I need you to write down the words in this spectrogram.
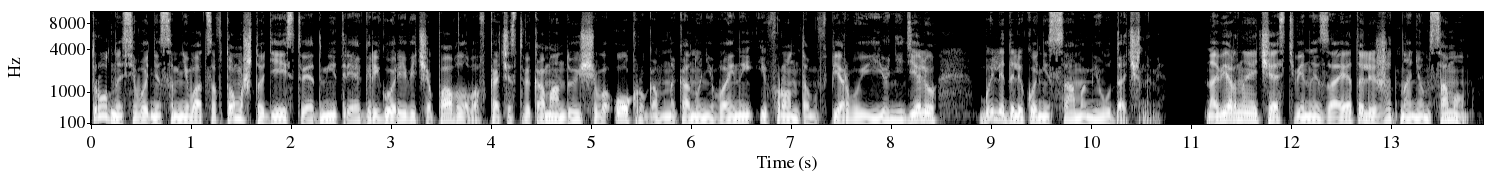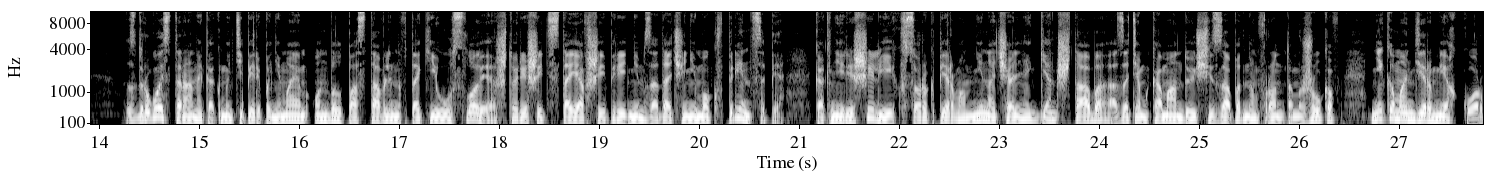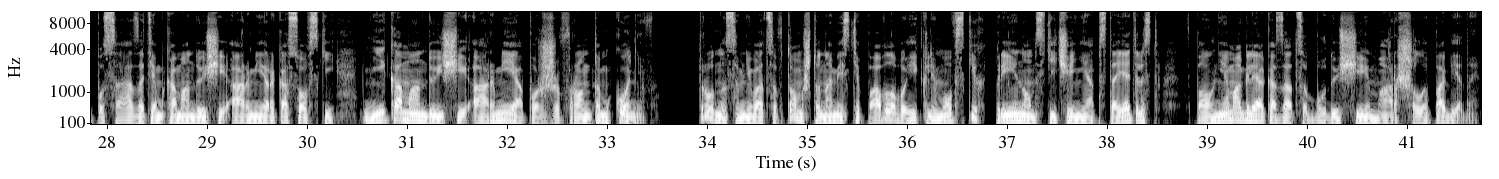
Трудно сегодня сомневаться в том, что действия Дмитрия Григорьевича Павлова в качестве командующего округом накануне войны и фронтом в первую ее неделю были далеко не самыми удачными. Наверное, часть вины за это лежит на нем самом. С другой стороны, как мы теперь понимаем, он был поставлен в такие условия, что решить стоявшие перед ним задачи не мог в принципе, как не решили их в 41-м ни начальник генштаба, а затем командующий Западным фронтом Жуков, ни командир мехкорпуса, а затем командующий армией Рокоссовский, ни командующий армией, а позже фронтом Конев. Трудно сомневаться в том, что на месте Павлова и Климовских при ином стечении обстоятельств вполне могли оказаться будущие маршалы Победы.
